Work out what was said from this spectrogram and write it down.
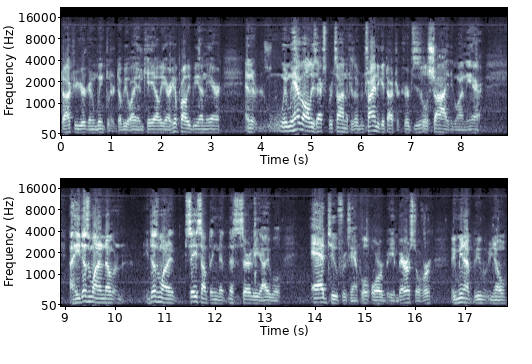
Dr. Jurgen Winkler, W I N K L E R. He'll probably be on the air. And it, when we have all these experts on, because I've been trying to get Dr. Kerbs, he's a little shy to go on the air. Uh, he doesn't want to know. He doesn't want to say something that necessarily I will add to, for example, or be embarrassed over. He may not be, you know,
